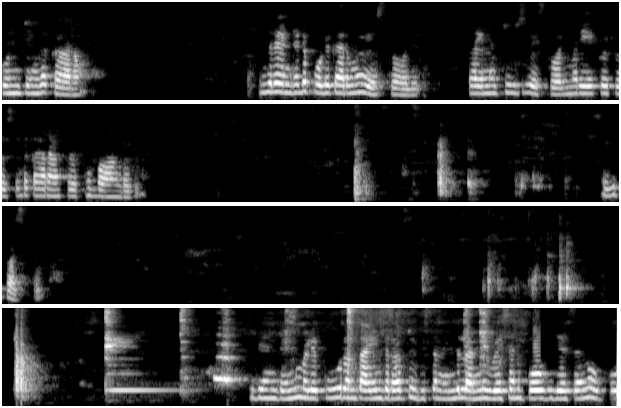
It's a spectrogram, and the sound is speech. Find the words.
కొంచెంగా కారం. ఇందులో ఏంటంటే పొడి కారమే వేసుకోవాలి. తగిన చూసి వేసుకోవాలి. మరి ఎక్కువ ఎక్కువ వేసుకుంటే కారం ఎక్కువ వేసుకుంటే బాగుండదు. ఇది పసుపు. ఇదేంటంటే మళ్ళీ కూర అంతా అయిన తర్వాత చూపిస్తాను. ఇందులో అన్ని వేసాను. పోపు చేశాను. ఉప్పు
